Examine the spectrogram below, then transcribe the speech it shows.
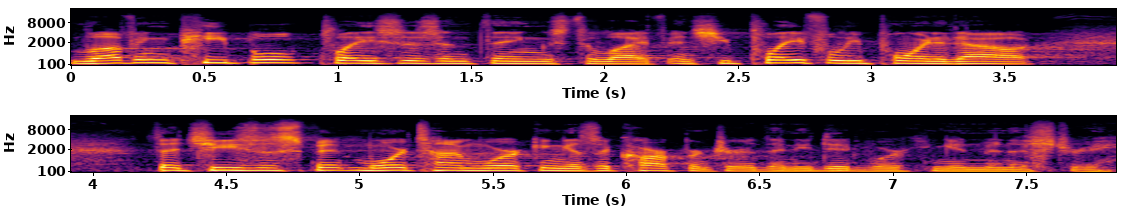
Loving people, places, and things to life. And she playfully pointed out that Jesus spent more time working as a carpenter than he did working in ministry.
